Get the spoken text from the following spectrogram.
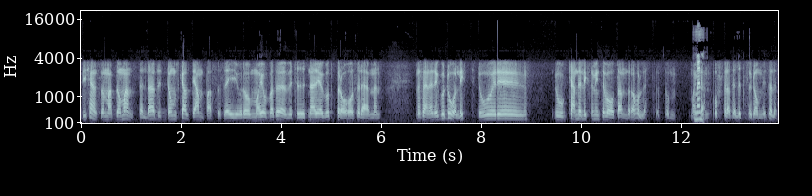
det känns som att de anställda, de ska alltid anpassa sig och de har jobbat övertid när det har gått bra och sådär. Men, men sen när det går dåligt, då är det då kan det liksom inte vara åt andra hållet. Så att de, man Men- kan offra sig lite för dem istället.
